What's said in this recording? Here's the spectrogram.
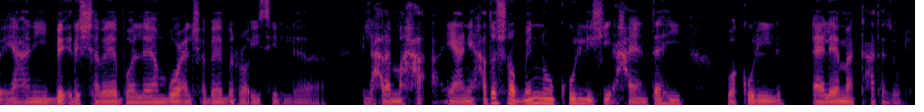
يعني بئر الشباب ولا ينبوع الشباب الرئيسي اللي لما يعني هتشرب منه كل شيء هينتهي وكل آلامك هتزول.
